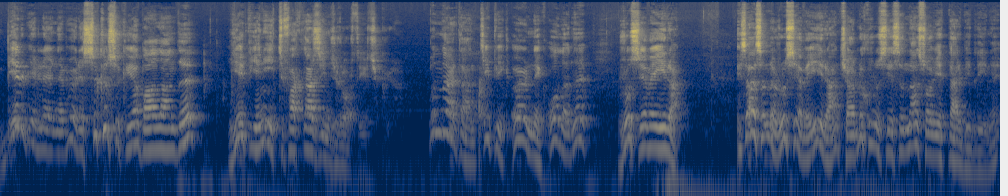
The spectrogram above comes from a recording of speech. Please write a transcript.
birbirlerine böyle sıkı sıkıya bağlandığı yepyeni ittifaklar zinciri ortaya çıkıyor. Bunlardan tipik örnek olanı Rusya ve İran. Esasında Rusya ve İran Çarlık Rusyası'ndan Sovyetler Birliği'ne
